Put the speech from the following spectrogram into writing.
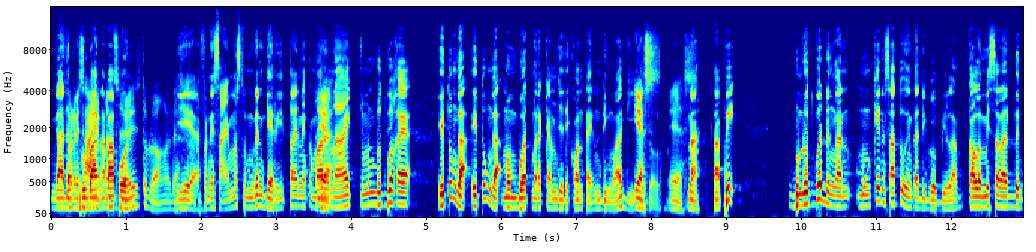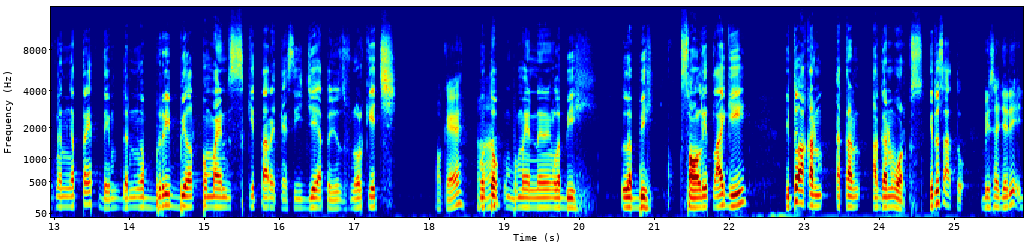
Nggak ada Anthony perubahan Simons apa pun. Itu doang udah. Iya, Evan Simons mungkin Gary Trent yang kemarin Iya. naik. Cuman buat gua kayak itu nggak itu nggak membuat mereka menjadi contending lagi Yes, gitu yes. Nah, tapi menurut gue dengan mungkin satu yang tadi gue bilang, kalau misalnya dengan nge-trade them dan nge-rebuild pemain sekitar kayak CJ atau Yusuf Nurkic Oke. ah. untuk pemain yang lebih lebih solid lagi, itu akan akan akan works. Itu satu. Bisa jadi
